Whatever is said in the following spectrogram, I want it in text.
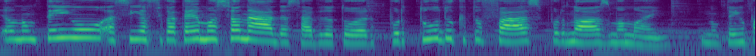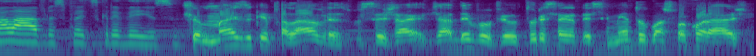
eu não tenho, assim, eu fico até emocionada, sabe, doutor, por tudo que tu faz por nós, mamãe. Não tenho palavras para descrever isso. Mais do que palavras, você já, já devolveu todo esse agradecimento com a sua coragem.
